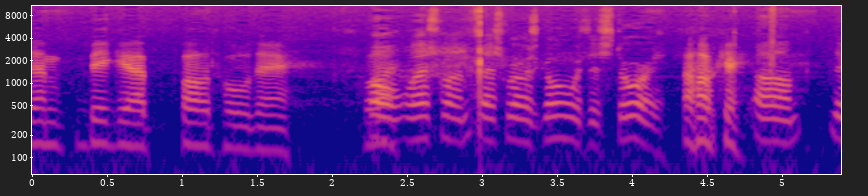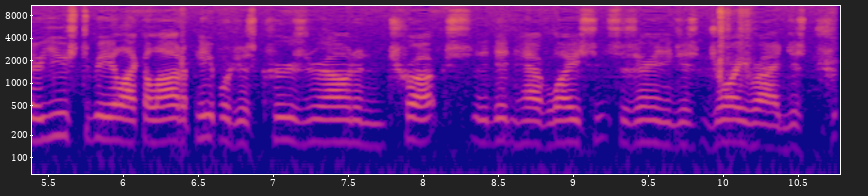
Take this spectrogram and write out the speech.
damn big uh, pothole there? Why? Oh, well, that's that's where I was going with this story. Okay. Um, there used to be like a lot of people just cruising around in trucks. They didn't have licenses or anything, just joyriding, just tr-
